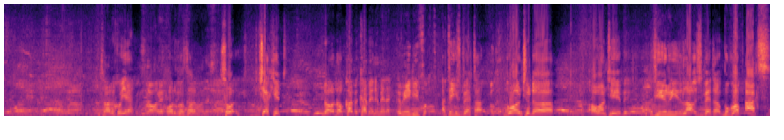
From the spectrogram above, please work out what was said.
Assalamu alaikum, yeah? Wa alaikum salam. So check it. No, no, come, come in a minute. Read it. I think it's better. Go into the. I want you. If you read it loud, it's better. Book of Acts,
